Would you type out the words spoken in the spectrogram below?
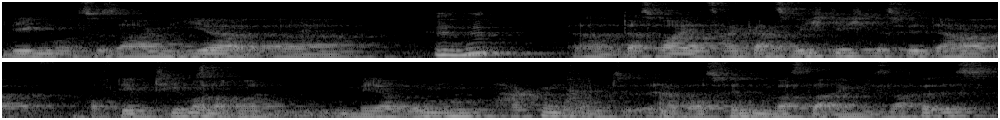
legen und zu sagen, hier, äh, mhm. äh, das war jetzt halt ganz wichtig, dass wir da auf dem Thema nochmal mehr rumhacken und herausfinden, was da eigentlich Sache ist.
